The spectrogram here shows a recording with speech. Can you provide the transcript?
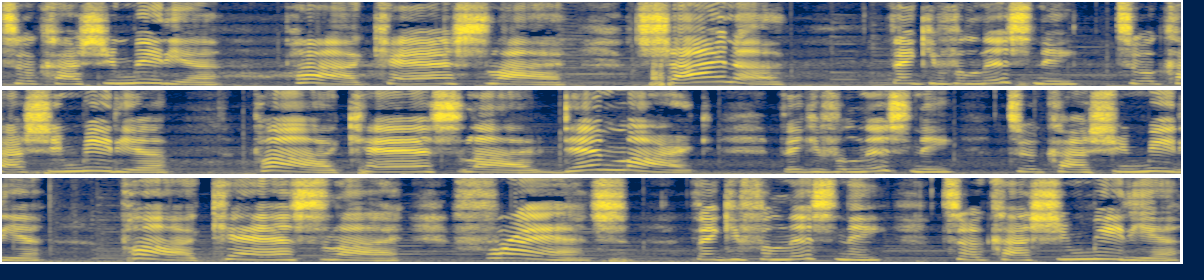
to Akashi Media Podcast Live. China, thank you for listening to Akashi Media Podcast Live. Denmark, thank you for listening to Akashi Media Podcast Live. France, thank you for listening to Akashi Media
